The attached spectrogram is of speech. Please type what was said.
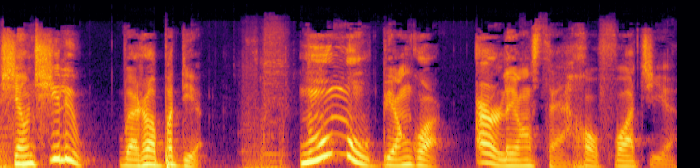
星期六晚上八点，某某宾馆二零三号房间。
